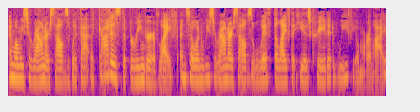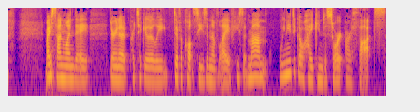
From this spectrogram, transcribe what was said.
And when we surround ourselves with that, like God is the bringer of life. And so when we surround ourselves with the life that he has created, we feel more alive. My son, one day, during a particularly difficult season of life, he said, Mom, we need to go hiking to sort our thoughts.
